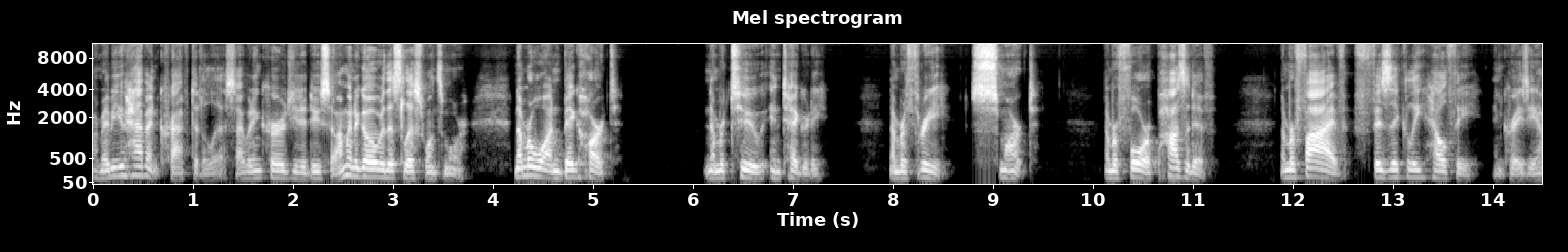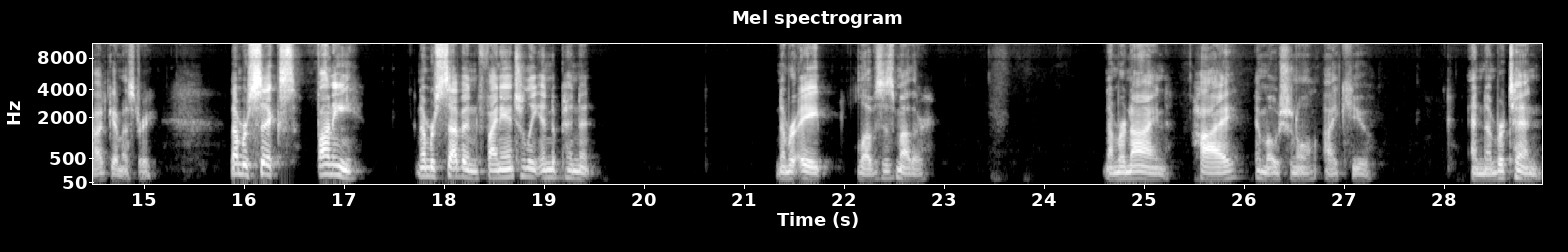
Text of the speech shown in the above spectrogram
or maybe you haven't crafted a list. I would encourage you to do so. I'm going to go over this list once more. Number one, big heart. Number two, integrity. Number three, smart. Number four, positive. Number five, physically healthy and crazy hot chemistry. Number six, funny. Number seven, financially independent. Number eight, loves his mother. Number nine, high emotional IQ. And number 10,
